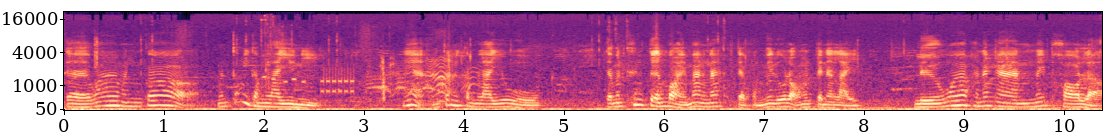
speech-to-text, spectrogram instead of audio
แต่ว่ามันก็มันก็มีกำไรอยู่นี่เนี่ยมันก็มีกำไรอยู่ แต่มันขึ้นเตือนบ่อยมากนะ แต่ผมไม่รู้หรอกมันเป็นอะไร หรือว่าพนักงานไม่พอเหรอ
